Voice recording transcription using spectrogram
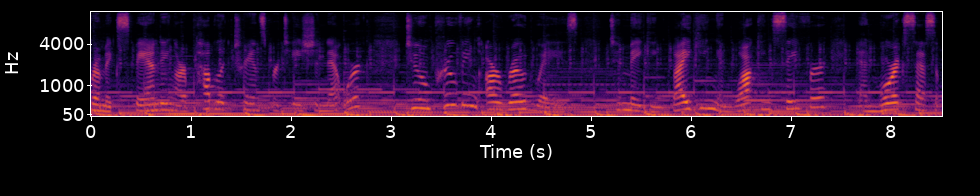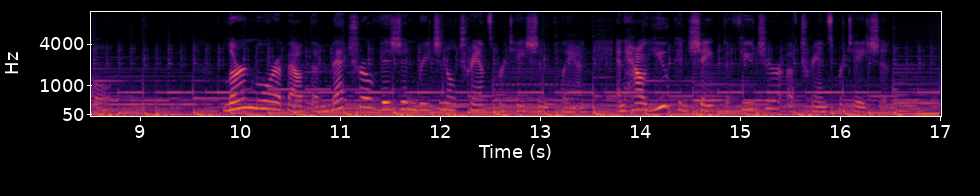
from expanding our public transportation network to improving our roadways to making biking and walking safer and more accessible. Learn more about the MetroVision Regional Transportation Plan and how you can shape the future of transportation.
